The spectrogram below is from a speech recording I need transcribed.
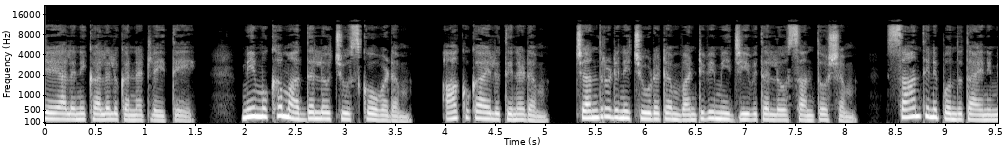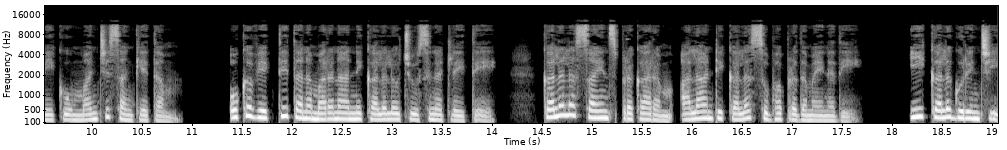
చేయాలని కలలు కన్నట్లయితే మీ ముఖం అద్దంలో చూసుకోవడం ఆకుకాయలు తినడం చంద్రుడిని చూడటం వంటివి మీ జీవితంలో సంతోషం శాంతిని పొందుతాయని మీకు మంచి సంకేతం. ఒక వ్యక్తి తన మరణాన్ని కలలో చూసినట్లయితే కలల సైన్స్ ప్రకారం అలాంటి కల శుభప్రదమైనది. ఈ కల గురించి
